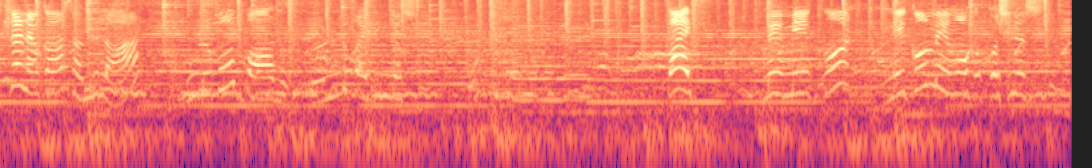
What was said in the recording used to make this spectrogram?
ఇట్లనే ఒక సందులో ఉడుము పాము రెండు ఫైటింగ్ చేస్తుంది గాయస్ మీకు నీకు మేము ఒక క్వశ్చన్ వస్తుంది.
